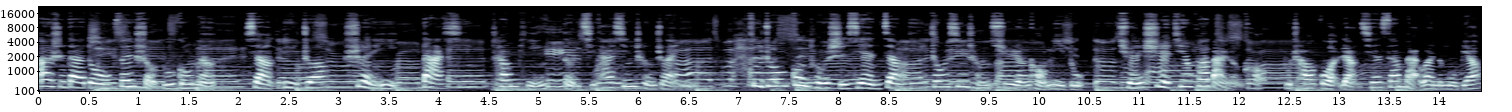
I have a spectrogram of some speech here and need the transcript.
二是带动非首都功能向亦庄、顺义、大兴、昌平等其他新城转移，最终共同实现降低中心城区人口密度、全市天花板人口不超过两千三百万的目标。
